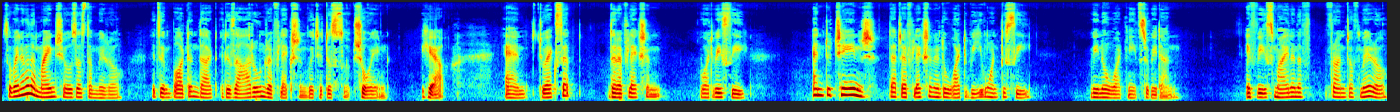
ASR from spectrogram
So, whenever the mind shows us the mirror, it's important that it is our own reflection which it is showing. Yeah. And to accept the reflection, what we see, and to change that reflection into what we want to see, we know what needs to be done. If we smile in the front of mirror,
